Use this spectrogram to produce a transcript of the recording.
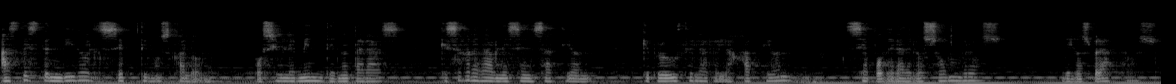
Has descendido el séptimo escalón. Posiblemente notarás que esa agradable sensación que produce la relajación se apodera de los hombros, de los brazos.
